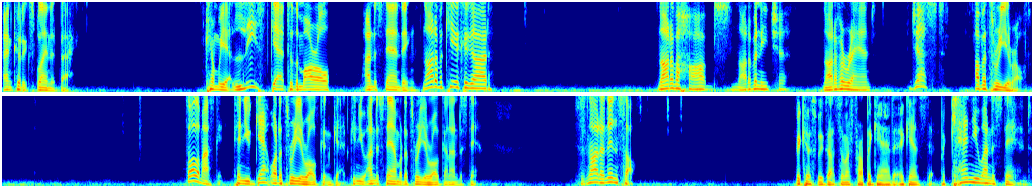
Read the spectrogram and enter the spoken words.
and could explain it back. Can we at least get to the moral understanding, not of a Kierkegaard, not of a Hobbes, not of a Nietzsche, not of a Rand, just of a three year old? That's all I'm asking. Can you get what a three year old can get? Can you understand what a three year old can understand? This is not an insult because we've got so much propaganda against it. But can you understand?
